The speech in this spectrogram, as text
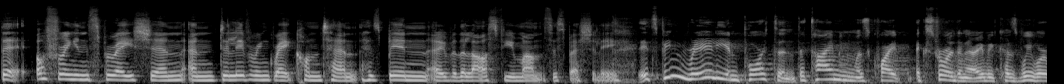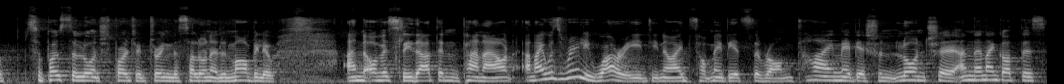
that offering inspiration and delivering great content has been over the last few months, especially? It's been really important. The timing was quite extraordinary because we were supposed to launch the project during the Salone del Mobile and obviously that didn't pan out. And I was really worried. You know, I thought maybe it's the wrong time, maybe I shouldn't launch it. And then I got this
